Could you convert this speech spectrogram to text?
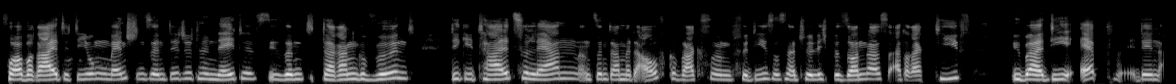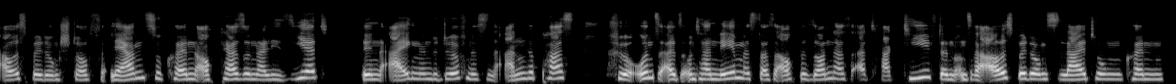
vorbereitet. Die jungen Menschen sind Digital Natives, sie sind daran gewöhnt, digital zu lernen und sind damit aufgewachsen. Und für die ist es natürlich besonders attraktiv, über die App den Ausbildungsstoff lernen zu können, auch personalisiert den eigenen Bedürfnissen angepasst. Für uns als Unternehmen ist das auch besonders attraktiv, denn unsere Ausbildungsleitungen können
